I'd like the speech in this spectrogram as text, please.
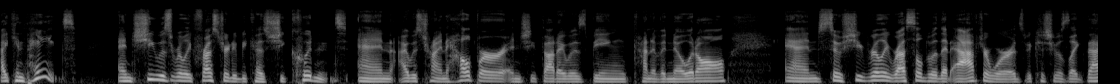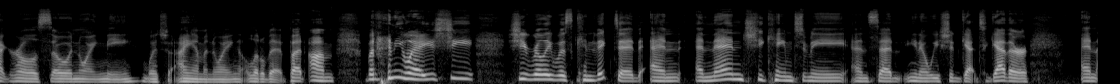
I can paint. And she was really frustrated because she couldn't. And I was trying to help her and she thought I was being kind of a know-it-all. And so she really wrestled with it afterwards because she was like, "That girl is so annoying me," which I am annoying a little bit. But um, but anyway, she she really was convicted, and and then she came to me and said, "You know, we should get together." And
